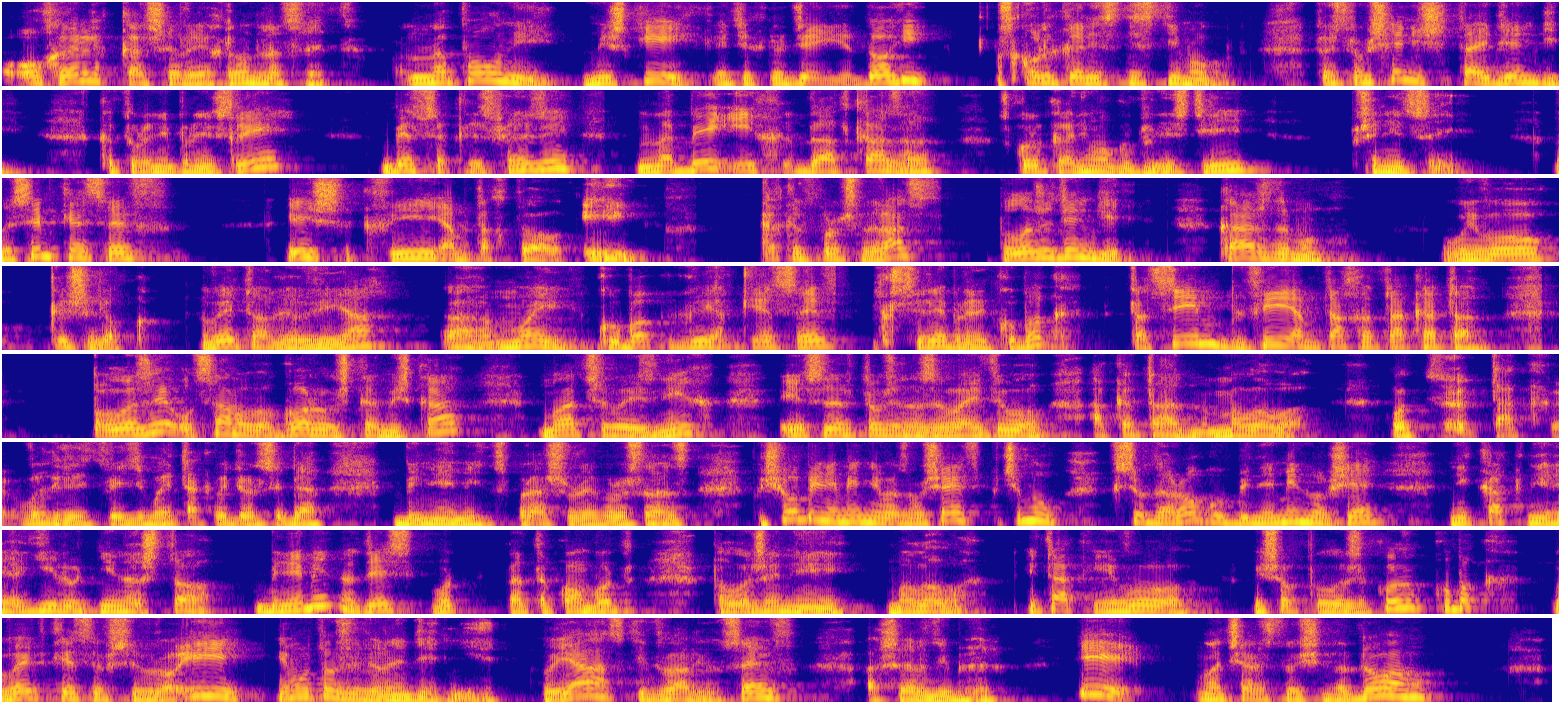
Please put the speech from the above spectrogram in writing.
охель кашер яхлон лацет» наполни мешки этих людей едой, сколько они снести могут. То есть вообще не считай деньги, которые они принесли, без всякой связи, набей их до отказа, сколько они могут внести пшеницы. Восемь кесев, иш кфи амтахтол. И, как и в прошлый раз, положи деньги каждому в его кошелек. В это гавия, мой кубок, гвия кесев, серебряный кубок, тасим бфи амтахата катан положил у самого горлышка мешка младшего из них, если тоже называет его Акатан малого. Вот так выглядит, видимо, и так ведет себя Бенемин. Спрашивали в прошлый раз, почему Бенемин не возмущается, почему всю дорогу Бенемин вообще никак не реагирует ни на что. Бенемин здесь вот на таком вот положении малого. Итак, его мешок положил кубок, вейт кесов шевро, и ему тоже верны деньги. В Яски двор Юсеф, Ашер Дибер. И начальствующий над домом,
